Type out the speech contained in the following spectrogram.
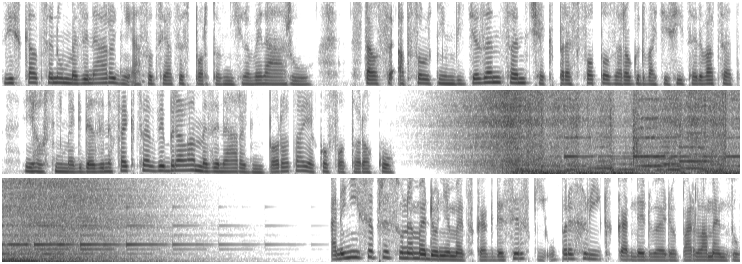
získal cenu Mezinárodní asociace sportovních novinářů. Stal se absolutním vítězem cen Czech Press Foto za rok 2020. Jeho snímek dezinfekce vybrala Mezinárodní porota jako foto roku. A nyní se přesuneme do Německa, kde syrský uprchlík kandiduje do parlamentu.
